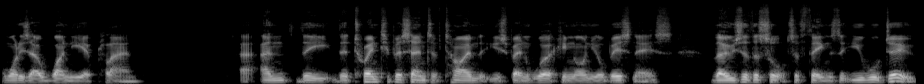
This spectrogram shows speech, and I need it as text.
And what is our one year plan? And the the 20% of time that you spend working on your business those are the sorts of things that you will do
